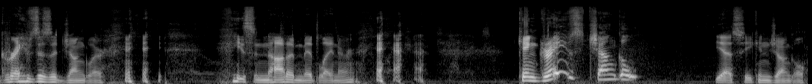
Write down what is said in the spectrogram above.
Graves is a jungler. He's not a mid laner. can Graves jungle? Yes, he can jungle.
